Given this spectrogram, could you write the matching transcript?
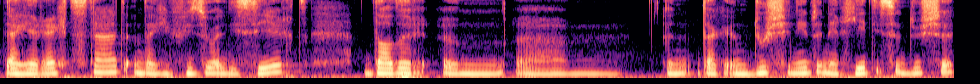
Dat je recht staat en dat je visualiseert dat, er een, um, een, dat je een douche neemt, een energetische douche.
